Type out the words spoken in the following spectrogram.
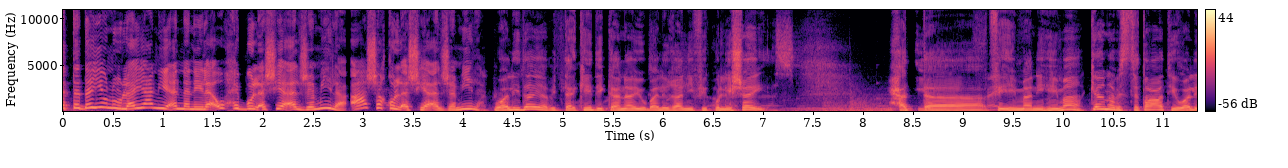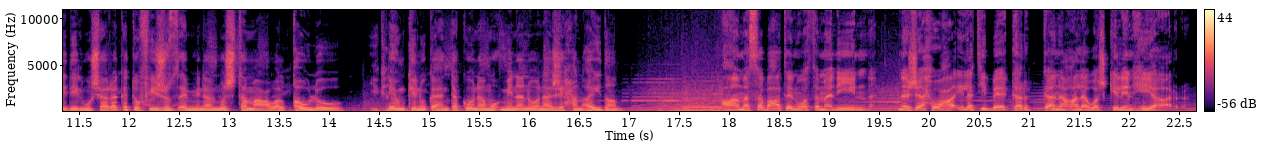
التدين لا يعني أنني لا أحب الأشياء الجميلة أعشق الأشياء الجميلة. والداي بالتأكيد كانا يبالغان في كل شيء. حتى في إيمانهما كان باستطاعة والدي المشاركة في جزء من المجتمع والقول يمكنك أن تكون مؤمنا وناجحا أيضا. عام 87 نجاح عائلة بيكر كان على وشك الانهيار.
